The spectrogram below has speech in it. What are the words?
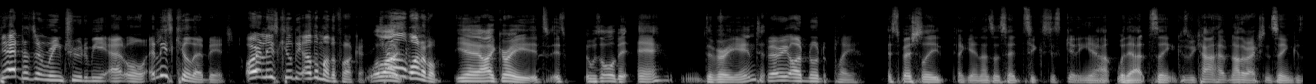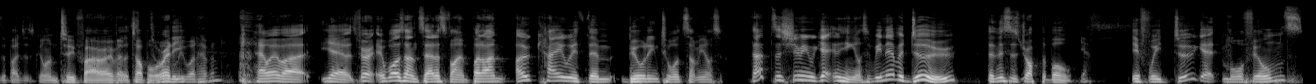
That doesn't ring true to me at all. At least kill that bitch, or at least kill the other motherfucker. Well, kill I- one of them. Yeah, I agree. It's, it's it was all a bit eh the very end, Very odd note to play. Especially again as I said, six just getting out without seeing because we can't have another action scene because the budget's gone too far over the top already. What happened? However, yeah, it's very it was unsatisfying, but I'm okay with them building towards something else. That's assuming we get anything else. If we never do, then this has dropped the ball. yes. If we do get more films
